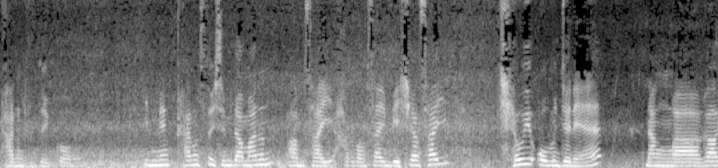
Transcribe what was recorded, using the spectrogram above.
가능성도 있고, 인명 가능성도 있습니다만은 밤사이, 하루밤 사이, 몇 시간 사이, 최후의 5분 전에 낙마가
